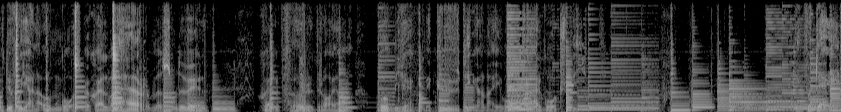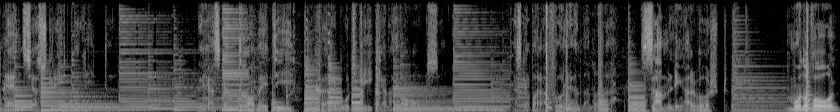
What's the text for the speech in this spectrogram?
Och du får gärna umgås med själva Hermes om du vill. Själv föredrar jag umgänge med gudingarna i vår skärgårdsvik. För dig nämns jag skryta lite. Men jag ska ta mig tid till skärgårdsvikarna jag också. Jag ska bara fullända några samlingar först. Monopol,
